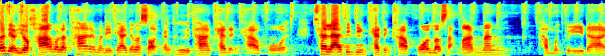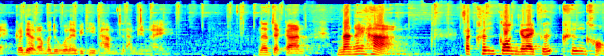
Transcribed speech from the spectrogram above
ก็เดี๋ยวโยคะวันละท่าในวันนี้ที่อาจจะมาสอนกันก็คือท่า cat and cow pose ใช่แล้วจริงๆ cat and cow pose เราสามารถนั่งทำบนเก้าอี้ได้ ก็เดี๋ยวเรามาดูเลยวิธีทำจะทำยังไง เริ่มจากการนั่งให้ห่าง สักครึ่งก้นก็ได้ครึ่งของ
